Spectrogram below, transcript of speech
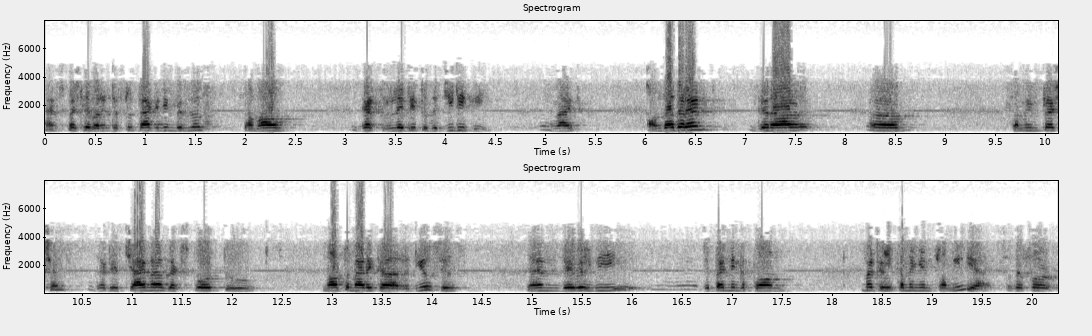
and especially our industrial packaging business somehow gets related to the GDP, right? On the other end, there are uh, some impressions that if China's export to North America reduces, then they will be depending upon material coming in from India. So therefore,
